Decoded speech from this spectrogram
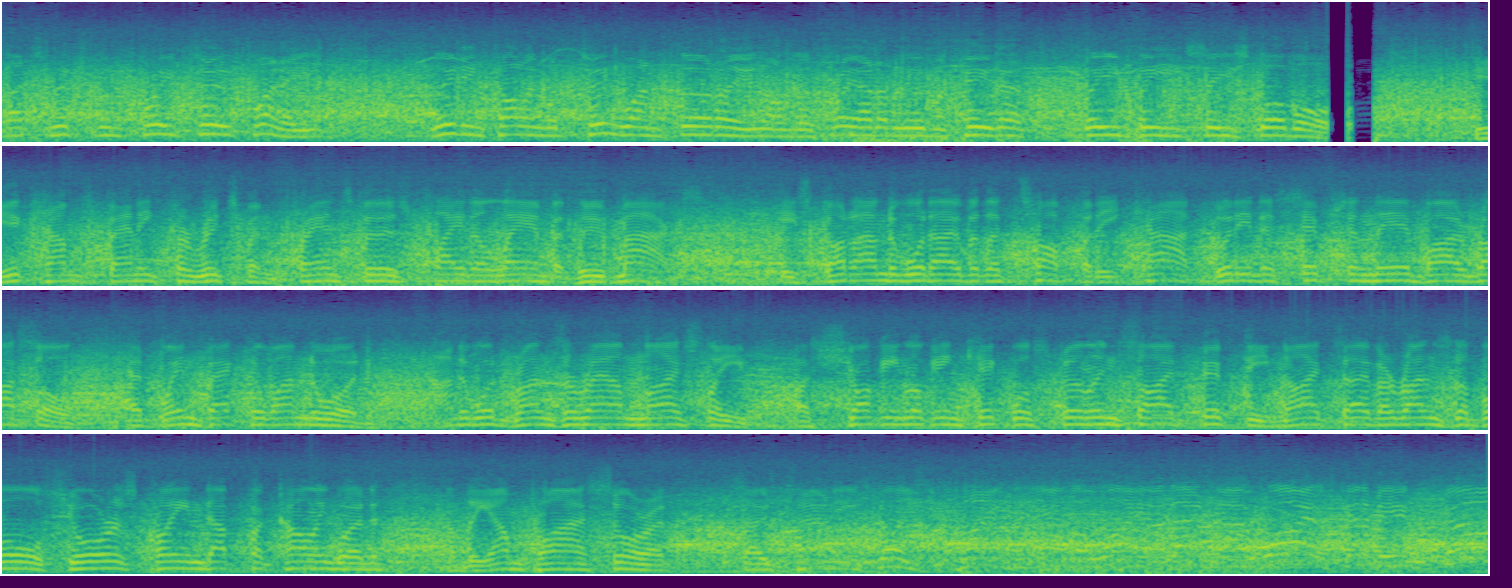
That's Richmond 3-2-20, leading Collingwood 2-1-13 on the 3AW Makita BBC scoreboard. Here comes Bannick for Richmond. Transfers play to Lambert, who marks. He's got Underwood over the top, but he can't. Good interception there by Russell. It went back to Underwood. Underwood runs around nicely. A shocking-looking kick will spill inside 50. Knights overruns the ball. Shaw is cleaned up for Collingwood, and the umpire saw it. So Tony, he's playing the other way. I don't know why. It's going to be a goal.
